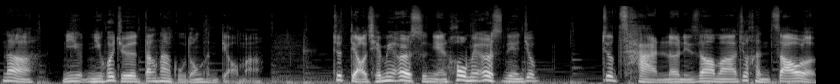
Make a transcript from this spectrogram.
那你你会觉得当他股东很屌吗？就屌前面二十年，后面二十年就。就惨了，你知道吗？就很糟了。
